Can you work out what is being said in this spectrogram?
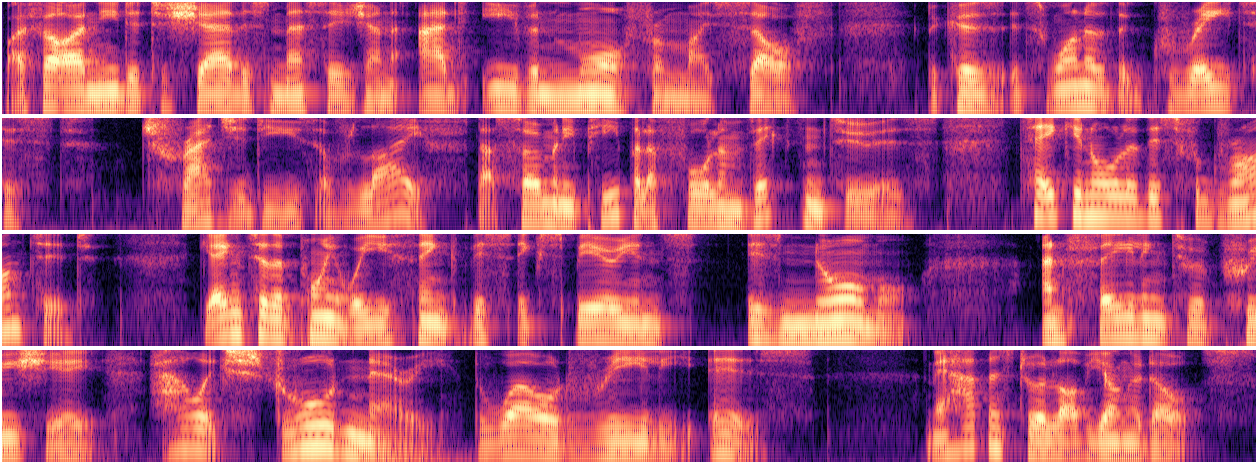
But i felt i needed to share this message and add even more from myself because it's one of the greatest tragedies of life that so many people have fallen victim to is taking all of this for granted getting to the point where you think this experience is normal and failing to appreciate how extraordinary the world really is. And it happens to a lot of young adults.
